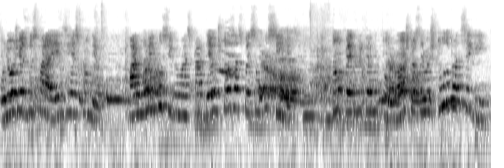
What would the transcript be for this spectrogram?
Olhou Jesus para eles e respondeu: Para o homem é impossível, mas para Deus todas as coisas são possíveis. Então Pedro lhe perguntou: Nós trouxemos tudo para te seguir.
